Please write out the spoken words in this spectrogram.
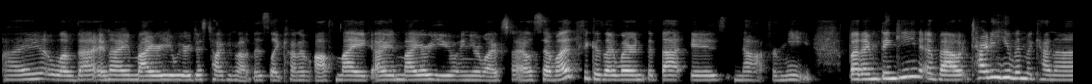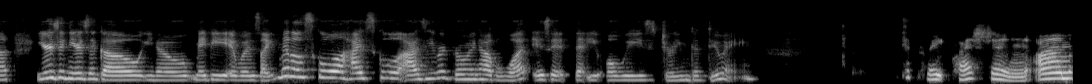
I love that. And I admire you. We were just talking about this, like kind of off mic. I admire you and your lifestyle so much because I learned that that is not for me. But I'm thinking about Tiny Human McKenna years and years ago. You know, maybe it was like middle school, high school, as you were growing up. What is it that you always dreamed of doing? It's a great question. Um,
